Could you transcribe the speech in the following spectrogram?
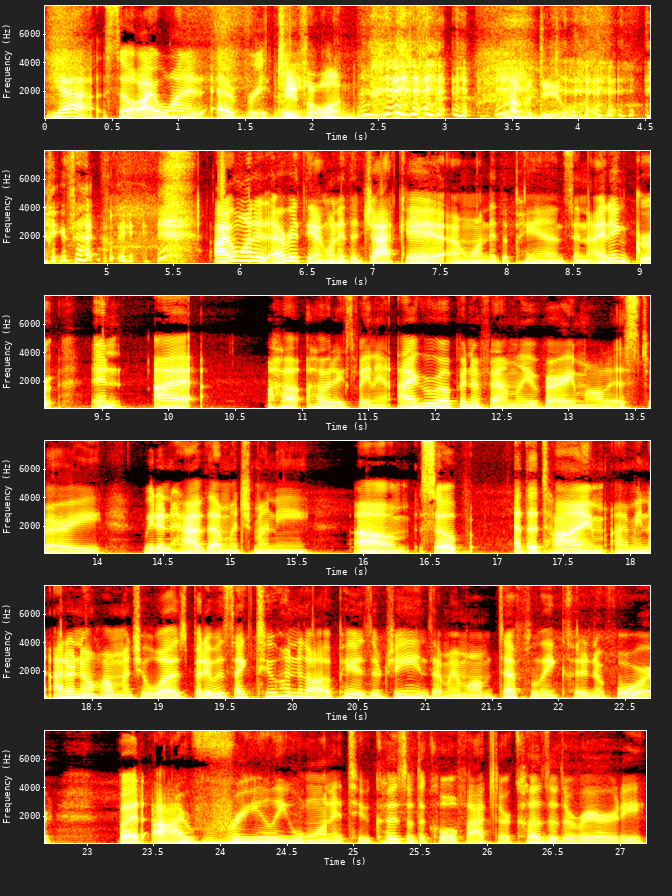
yeah. So I wanted everything. two for one. Love a deal. exactly. I wanted everything. I wanted the jacket. I wanted the pants, and I didn't grow. And I, how how would I explain it? I grew up in a family very modest. Very, we didn't have that much money. Um, so at the time, I mean, I don't know how much it was, but it was like two hundred dollar pairs of jeans that my mom definitely couldn't afford. But I really wanted to because of the cool factor, because of the rarity.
